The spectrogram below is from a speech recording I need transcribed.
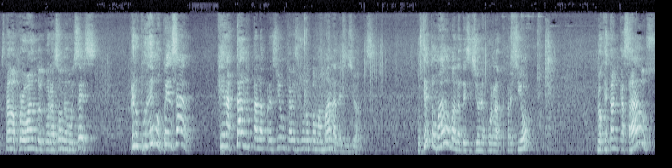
estaba probando el corazón de Moisés. Pero podemos pensar que era tanta la presión que a veces uno toma malas decisiones. ¿Usted ha tomado malas decisiones por la presión? Los que están casados.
